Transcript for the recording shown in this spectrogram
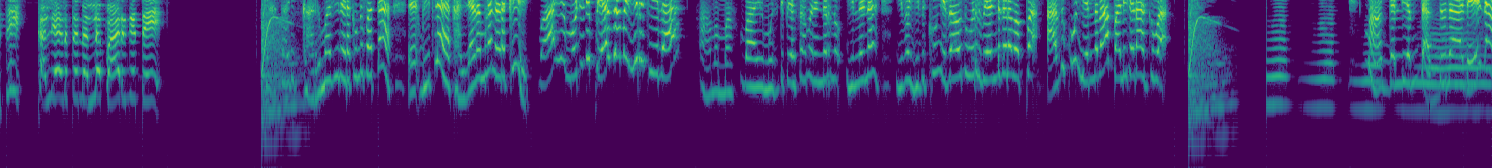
எதே கல்யாணத்தை நல்லா பாருங்க தே. கருமாதி நடக்கும்னு பார்த்தா வீட்ல கல்யாணம்லாம் நடக்கு. ஆமாம்மா வாயை மூடிட்டு பேசாம இருந்திரணும் இல்லனா இவ இதுக்கும் ஏதாவது ஒரு வேண்டுதல வைப்பா. அதுக்கும் என்னடா பலிகடாக்குவா மாங்கல்யம் தந்துனாடேனா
